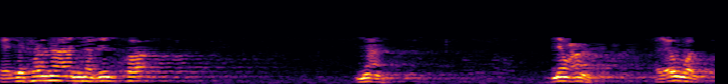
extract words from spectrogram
ذكرنا أن الرزق نعم. نوعان. الأول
